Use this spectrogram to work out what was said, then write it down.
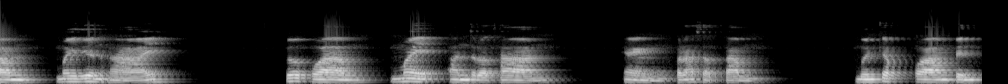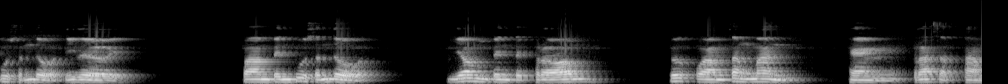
าม ไม่เลื่อนหาย เพื่อความไม่อันตรธาน แห่งพระสัตธรรม เหมือนกับความเป็นผู้สันโดษนี้เลย ความเป็นผู้สันโดษ ย่อมเป็นไปพร้อม เพื่อความตั้งมั่น แห่งพระสัตธรรม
